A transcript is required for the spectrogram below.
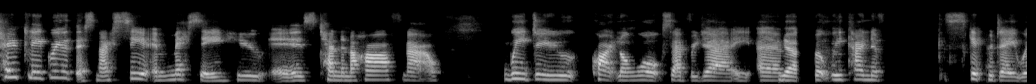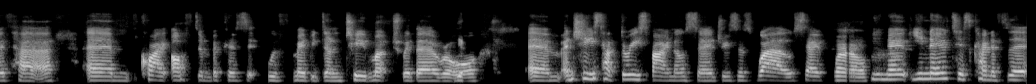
totally agree with this. And I see it in Missy, who is 10 and a half now we do quite long walks every day um, yeah. but we kind of skip a day with her um, quite often because it, we've maybe done too much with her or yeah. um, and she's had three spinal surgeries as well so wow you know you notice kind of the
